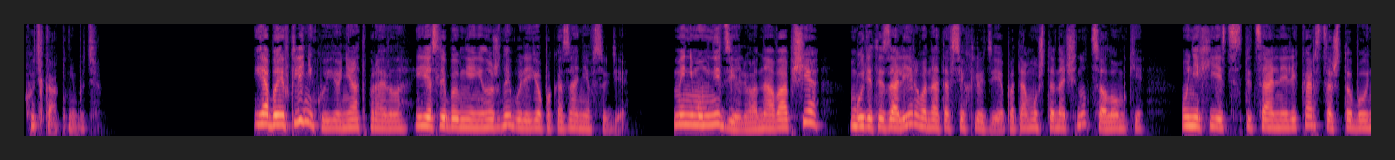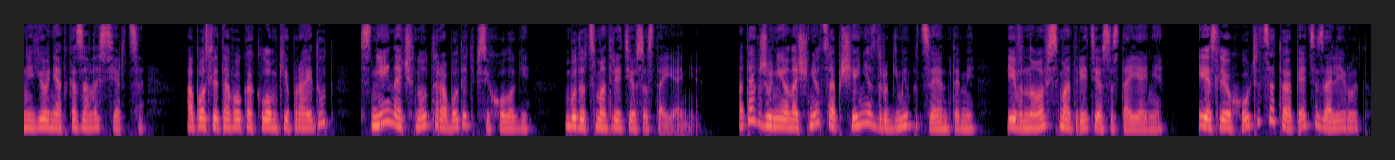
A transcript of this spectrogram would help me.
хоть как-нибудь. Я бы и в клинику ее не отправила, если бы мне не нужны были ее показания в суде. Минимум неделю она вообще будет изолирована от всех людей, потому что начнутся ломки. У них есть специальные лекарства, чтобы у нее не отказало сердце. А после того, как ломки пройдут, с ней начнут работать психологи, будут смотреть ее состояние. А также у нее начнется общение с другими пациентами и вновь смотреть ее состояние. Если ухудшится, то опять изолируют.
